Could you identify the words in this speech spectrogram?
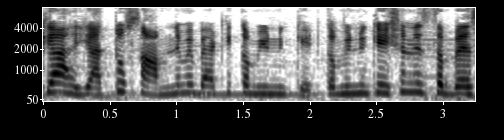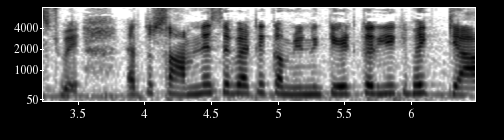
क्या है? या तो सामने में बैठ के communicate communication is the best way या तो सामने से बैठ के कम्युनिकेट करिए कि भाई क्या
